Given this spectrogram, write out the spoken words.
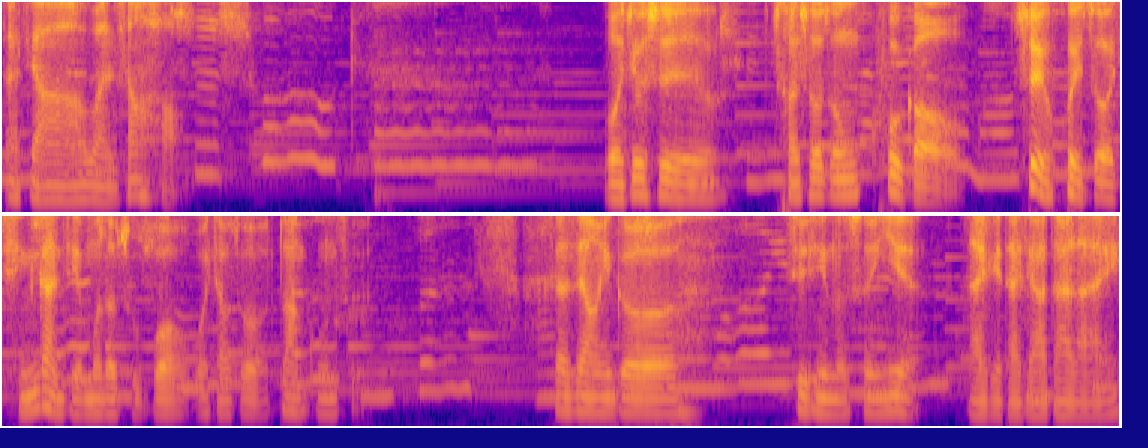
大家晚上好。我就是传说中酷狗最会做情感节目的主播，我叫做段公子。在这样一个寂静的深夜，来给大家带来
